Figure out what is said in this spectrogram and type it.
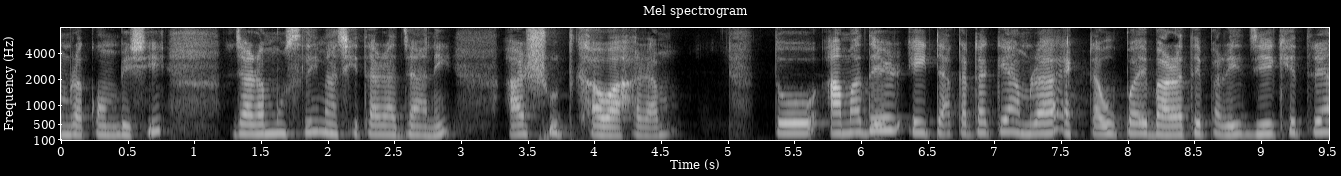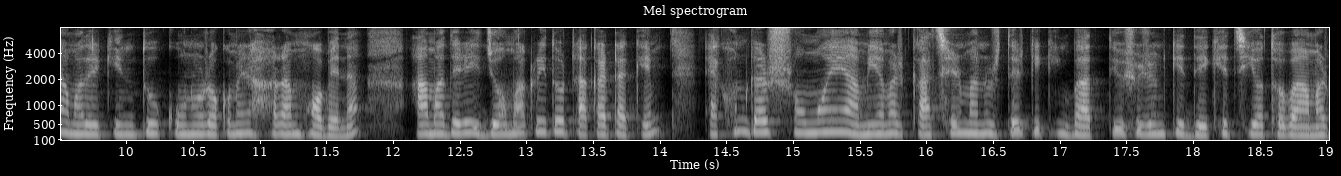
আমরা কম বেশি যারা মুসলিম আছি তারা জানি, আর সুদ খাওয়া হারাম। তো আমাদের এই টাকাটাকে আমরা একটা উপায় বাড়াতে পারি, যে ক্ষেত্রে আমাদের কিন্তু কোনো রকমের হারাম হবে না। আমাদের এই জমাকৃত টাকাটাকে এখনকার সময়ে আমি আমার কাছের মানুষদেরকে কিংবা আত্মীয় স্বজনকে দেখেছি অথবা আমার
